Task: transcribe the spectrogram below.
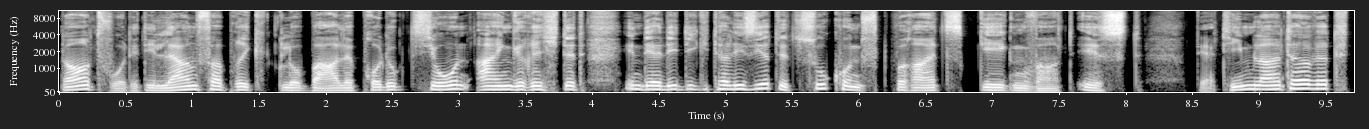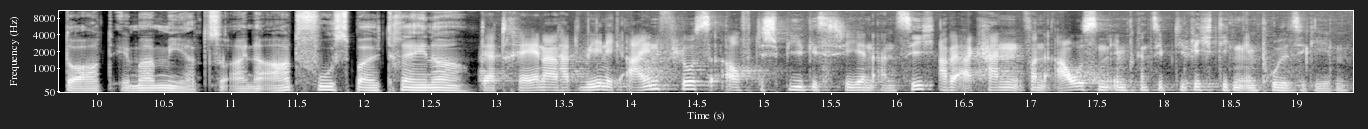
Dort wurde die Lernfabrik Globale Produktion eingerichtet, in der die digitalisierte Zukunft bereits Gegenwart ist. Der Teamleiter wird dort immer mehr zu einer Art Fußballtrainer. Der Trainer hat wenig Einfluss auf das Spielgeschehen an sich, aber er kann von außen im Prinzip die richtigen Impulse geben.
